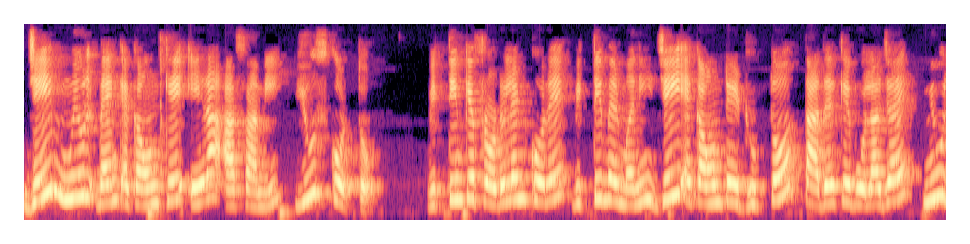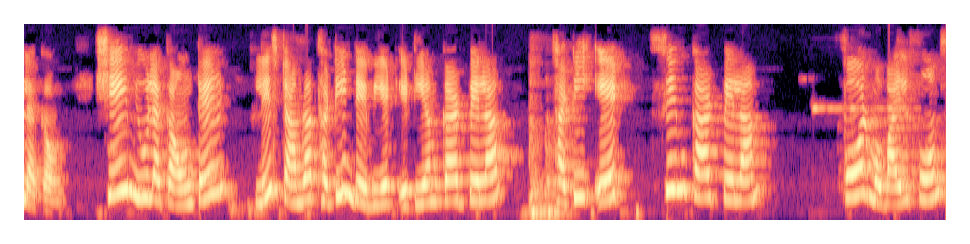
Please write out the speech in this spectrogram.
যেই মিউল ব্যাংক অ্যাকাউন্টকে এরা আসামি ইউজ করতো ভিকটিমকে ফ্রডুলেন্ট করে ভিকটিমের মানি যেই অ্যাকাউন্টে ঢুকতো, তাদেরকে বলা যায় মিউল অ্যাকাউন্ট সেই মিউল অ্যাকাউন্টের লিস্ট আমরা থার্টিন ডেবিয়েট এটিএম কার্ড পেলাম থার্টি এইট সিম কার্ড পেলাম four mobile phones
